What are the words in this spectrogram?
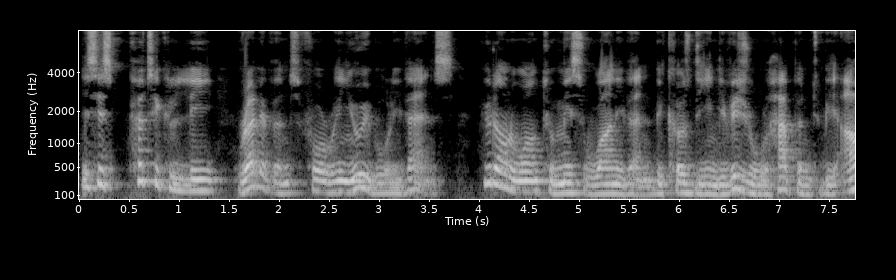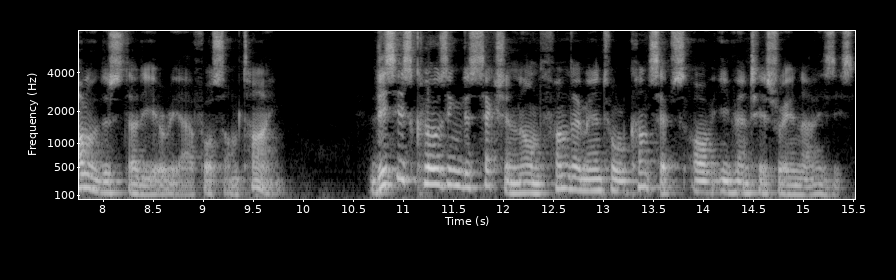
This is particularly relevant for renewable events. You don't want to miss one event because the individual happened to be out of the study area for some time. This is closing the section on fundamental concepts of event history analysis.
